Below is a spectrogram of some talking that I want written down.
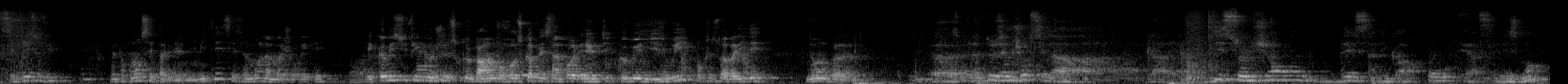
c'est pris, Sophie. Mais par contre, c'est pas l'unanimité, c'est seulement la majorité. Et comme il suffit que juste que par exemple Roscoff et Saint-Paul et une petite commune disent oui pour que ce soit validé. Donc, euh, Euh, la deuxième chose, c'est la, dissolution des syndicats eau et assainissement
